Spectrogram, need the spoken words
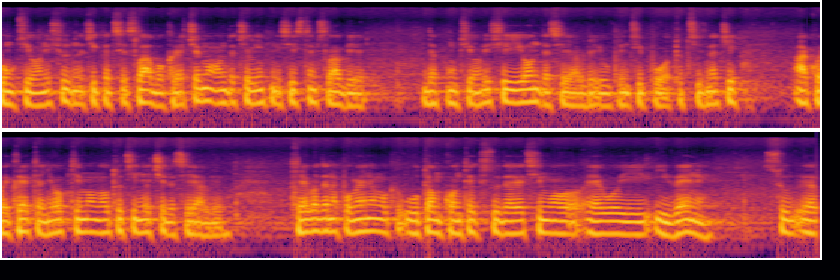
funkcionišu, znači kad se slabo krećemo, onda će limfni sistem slabije da funkcioniše i onda se javljaju u principu otoci. Znači, ako je kretanje optimalno, otoci neće da se javljaju. Treba da napomenemo u tom kontekstu da recimo evo i, i vene su, e,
